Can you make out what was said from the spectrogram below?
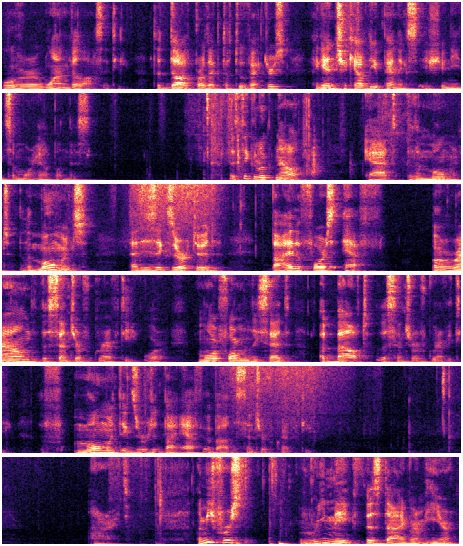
over one velocity. The dot product of two vectors. Again, check out the appendix if you need some more help on this. Let's take a look now at the moment. The moment that is exerted by the force F around the center of gravity, or more formally said, about the center of gravity. The moment exerted by F about the center of gravity. All right. Let me first remake this diagram here,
